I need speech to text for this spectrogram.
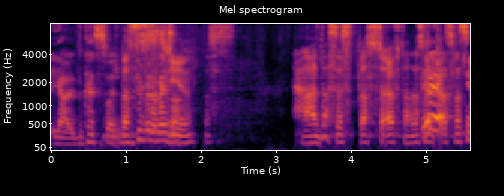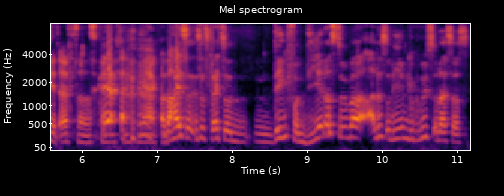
egal, du kennst es zum Beispiel, Das diesen ist viel. Das ist, ja, das ist, das ist öfter. Das, wird, ja. das passiert öfter, das kann Ja. ich nicht merken. Aber heißt das, ist das vielleicht so ein Ding von dir, dass du immer alles und jeden begrüßt oder ist das?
